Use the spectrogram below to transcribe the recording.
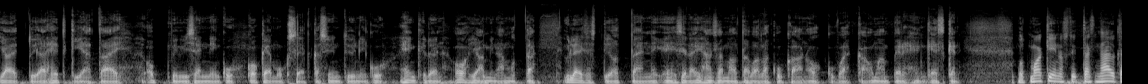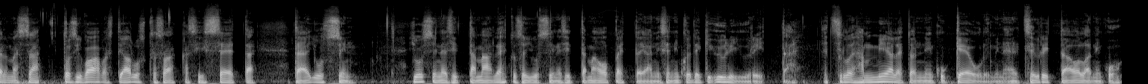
jaettuja hetkiä tai oppimisen niin kuin kokemuksia, jotka syntyy niin kuin henkilön ohjaamina, mutta yleisesti ottaen niin ei siellä ihan samalla tavalla kukaan ole kuin vaikka oman perheen kesken. Mutta mua kiinnosti tässä näytelmässä tosi vahvasti alusta saakka siis se, että tämä Jussin Jussin esittämä, Lehtosen Jussin esittämä opettaja, niin se niin kuitenkin yliyrittää. Että sillä on ihan mieletön niin kuin keuliminen. Että se yrittää olla niin kuin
